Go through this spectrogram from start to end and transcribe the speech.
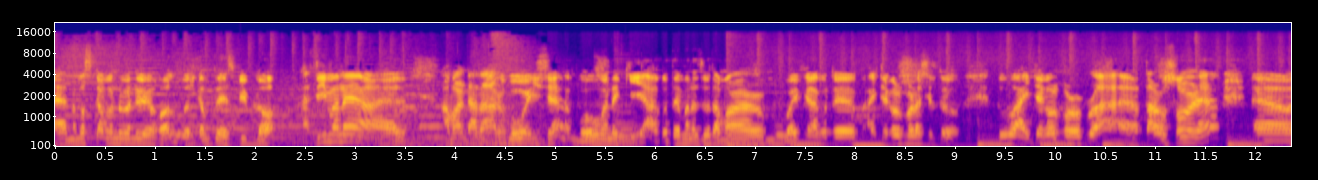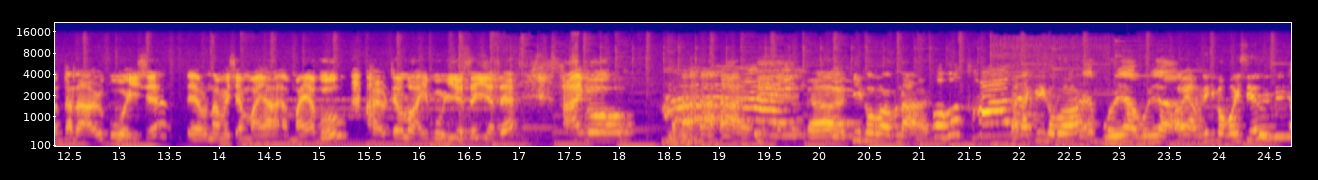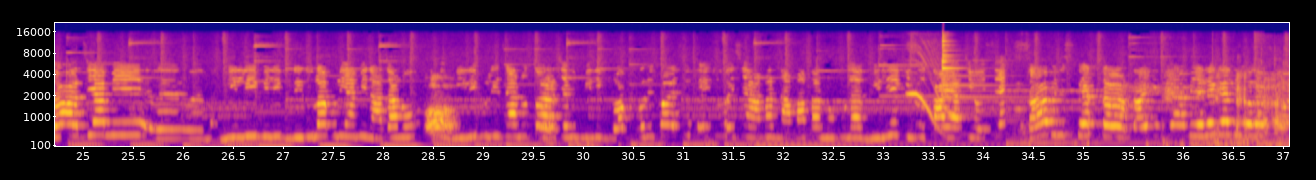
নমস্কাৰ বন্ধু বান্ধৱীসকল welcome to S P blog আজি মানে আমাৰ দাদা আৰু বৌ আহিছে। বৌ মানে কি আগতে মানে য'ত আমাৰ মোৰ ৱাইফে আগতে আইতাকৰ ঘৰত আছিলতো তো। আইতাকৰ ঘৰৰ পৰা তাৰ ওচৰৰে দাদা আৰু বৌ আহিছে। তেওঁৰ নাম হৈছে মায়া মায়া বৌ আৰু তেওঁলোক আহি বহি আছে ইয়াতে। হাই বৌ! কি খবৰ আপোনাৰ? বহুত ভাল। দাদা কি খবৰ? বঢ়িয়া বঢ়িয়া। হয় আপুনি কিবা কৈছিল? তো আজি আমি মিলি মিলি মৃদুলা বুলি আমি নাজানো। মিলি বুলি জানো তো আজি আমি মিলি ব্লগ সেইটো হৈছে আমাৰ নামাতা নুবুলা মিলি কিন্তু তাই আজি হৈছে চাব ইন্সপেক্টৰ। তাই কিন্তু আমি এনেকে দিব লাগিব।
